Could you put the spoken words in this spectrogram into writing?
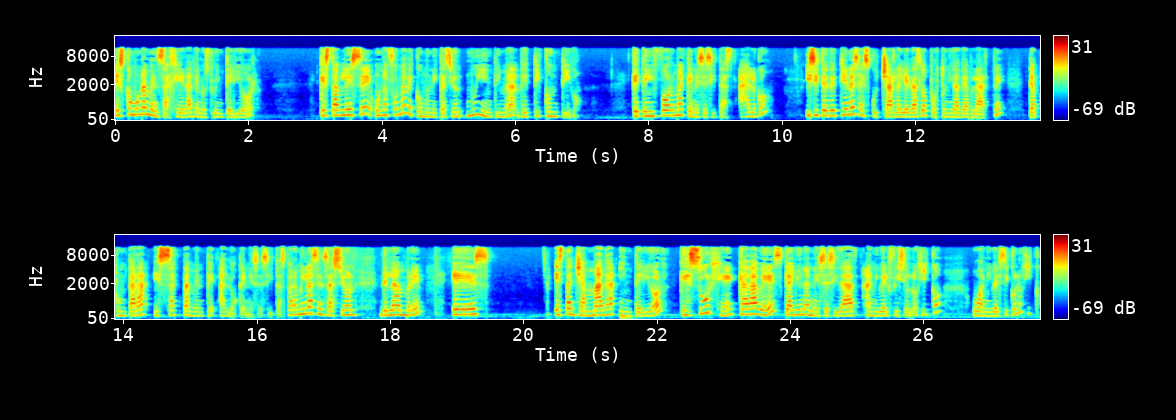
Es como una mensajera de nuestro interior que establece una forma de comunicación muy íntima de ti contigo, que te informa que necesitas algo y si te detienes a escucharla y le das la oportunidad de hablarte, te apuntará exactamente a lo que necesitas. Para mí la sensación del hambre es esta llamada interior que surge cada vez que hay una necesidad a nivel fisiológico o a nivel psicológico.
